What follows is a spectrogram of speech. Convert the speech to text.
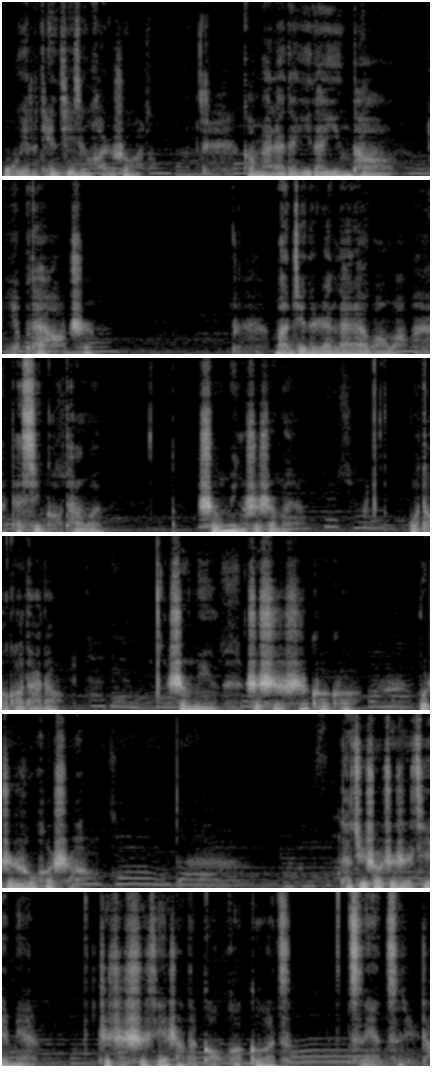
五月的天气已经很热了，刚买来的一袋樱桃。也不太好吃。满街的人来来往往，他信口探问：“生命是什么呀？”我脱口答道：“生命是时时刻刻不知如何是好。”他举手指指街面，指指世界上的狗和鸽子，自言自语道：“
